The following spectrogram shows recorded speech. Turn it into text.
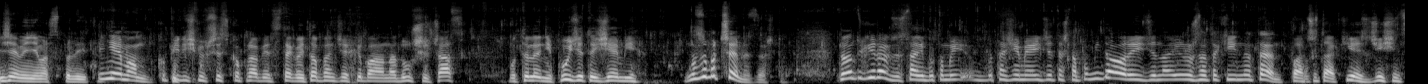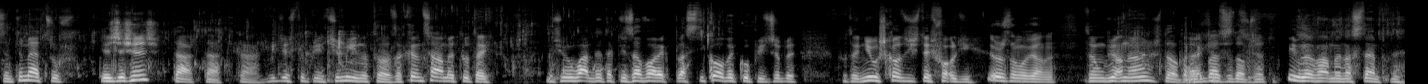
I ziemi nie masz z perlitem. I nie mam, kupiliśmy wszystko prawie z tego i to będzie chyba na dłuższy czas, bo tyle nie pójdzie tej ziemi. No zobaczymy zresztą. To na drugi rok zostanie, bo, to my, bo ta ziemia idzie też na pomidory, idzie na różne takie inne ten. Patrz, tak, jest 10 cm. Jest 10? Tak, tak, tak. 25 minut to zakręcamy tutaj. Musimy ładny taki zaworek plastikowy kupić, żeby tutaj nie uszkodzić tej folii. Już zamówiony. Zamówione już? Dobra, Tak bardzo dobrze. I wlewamy następny.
